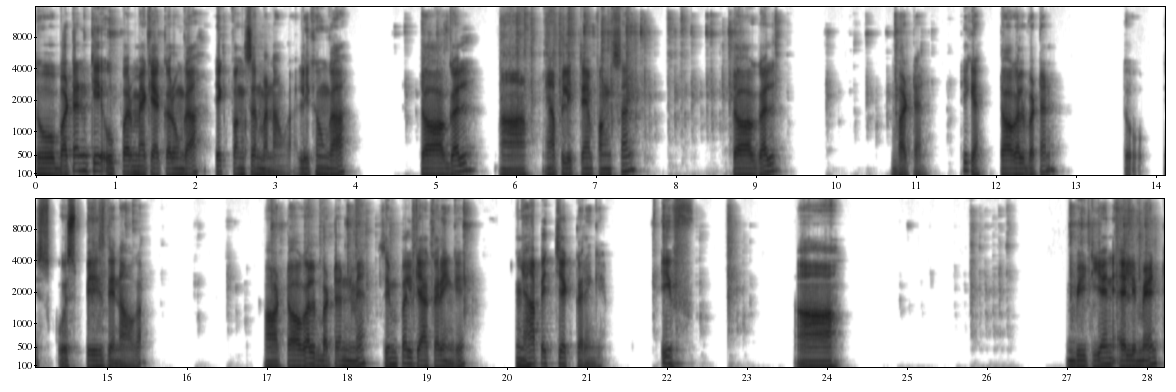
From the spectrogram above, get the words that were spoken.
तो बटन के ऊपर मैं क्या करूँगा? एक फ़ंक्शन बनाऊँगा। लिखूँगा टॉगल यहाँ पे लिखते हैं फ़ंक्शन टॉगल बटन। ठीक है? Toggle button. तो इसको स्पेस देना होगा। और टॉगल बटन में सिंपल क्या करेंगे? यहाँ पे चेक करेंगे। इफ़ btn एलिमेंट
